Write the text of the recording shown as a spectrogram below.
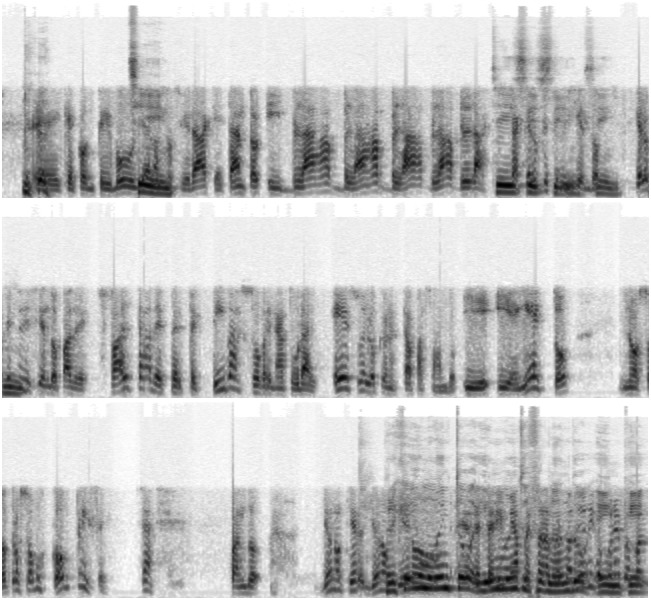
eh, que contribuye a la sociedad, que tanto, y bla, bla, bla, bla, bla. ¿qué es lo que estoy diciendo? ¿Qué es lo que estoy mm. diciendo, padre? Falta de perspectiva sobrenatural. Eso es lo que nos está pasando. Y, y en esto, nosotros somos cómplices. O sea, cuando yo no quiero, yo no Pero quiero. que hay un momento, hay un momento Fernando, en que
